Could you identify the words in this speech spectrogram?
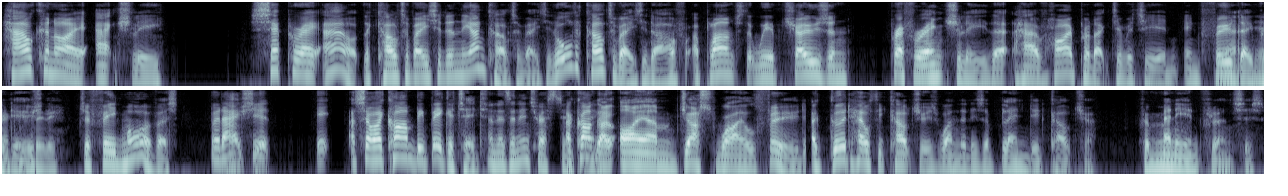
How can I actually separate out the cultivated and the uncultivated? All the cultivated are, are plants that we have chosen preferentially that have high productivity in, in food Yeah, they yeah, produce completely. to feed more of us. But actually, it, it, so I can't be bigoted. And there's an interesting. I can't thing. go, I am just wild food. A good, healthy culture is one that is a blended culture from many influences.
